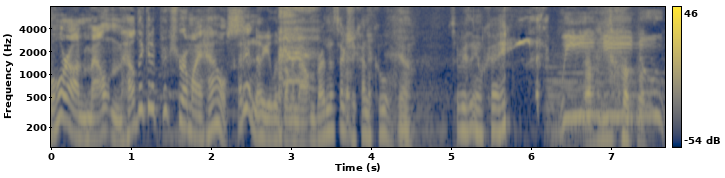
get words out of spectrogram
Moron Mountain. How'd they get a picture of my house? I didn't know you lived on the mountain, Brendan. That's actually kind of cool. Yeah. Is everything okay? We Oh, need no. new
